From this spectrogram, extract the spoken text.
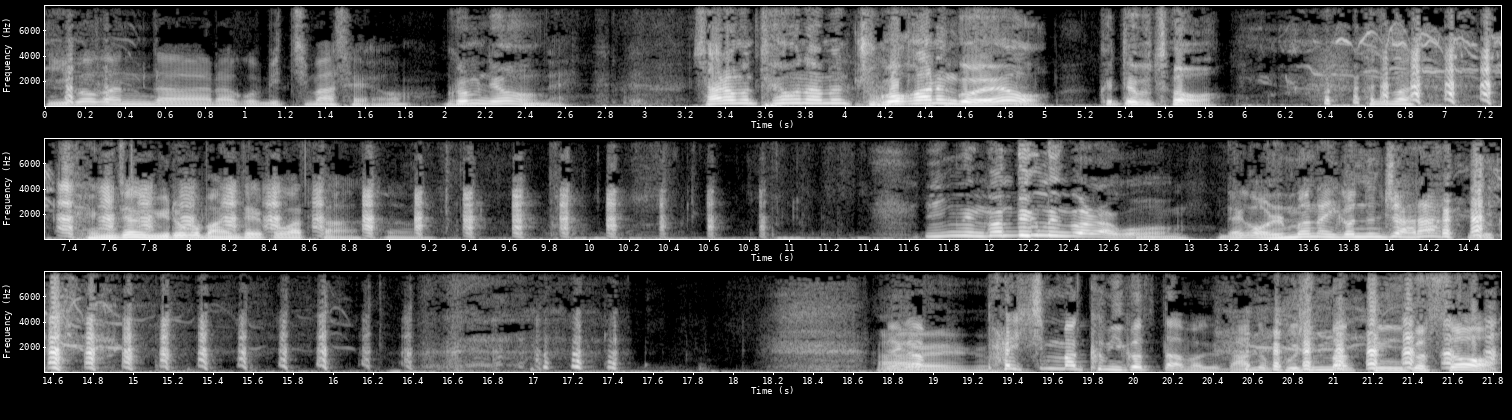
익어간다라고 믿지 마세요. 네. 그럼요. 네. 사람은 태어나면 죽어가는 거예요. 그때부터. 하지만 굉장히 위로가 많이 될 것 같다. 어, 읽는 건 늙는 거라고. 음, 내가 얼마나 익었는 줄 알아? 내가 아이고. 80만큼 익었다. 막 나는 90만큼 익었어.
